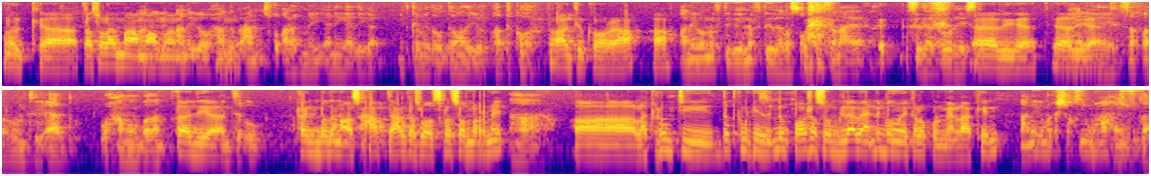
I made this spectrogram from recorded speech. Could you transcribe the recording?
marka taas walaa ma aniga waxaan dabcan isku aragnay aniga adiga mid ka mid waddamada yurub hadda ka hor. Aad ka hore ah ah. Naftigay nafteeda qabsanaya aad iyo aad aad waxay iyo aad. ahayd safar runtii aad u xanuun badan. Aad iyo aad. Inta og. Rag badan oo asxaabta halkaas waa iskala soo marnay. Ah, laakiin runtii dadka markay hawsha soo bilaabayaan dhib badan way kala kulmeen laakiin aniga marka shaqsiyan waxaa xasuustaa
